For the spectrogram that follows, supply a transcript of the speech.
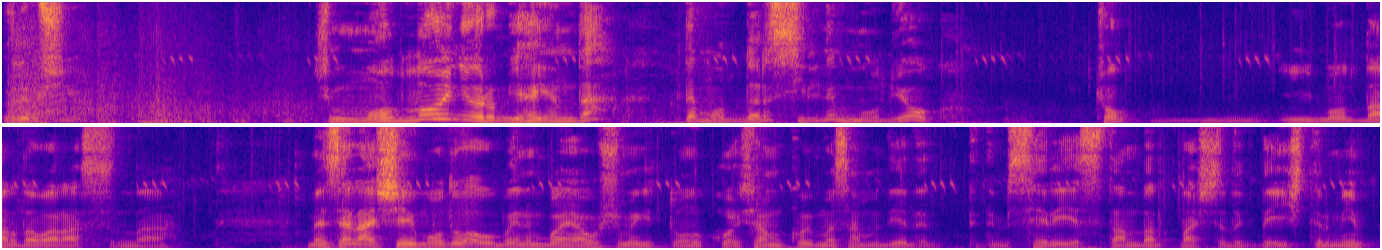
Öyle bir şey. Şimdi modlu oynuyorum yayında. De modları sildim. Mod yok. Çok iyi modlar da var aslında. Mesela şey modu var. O benim bayağı hoşuma gitti. Onu koysam koymasam mı diye de dedim seriye standart başladık değiştirmeyeyim.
